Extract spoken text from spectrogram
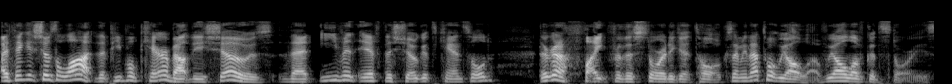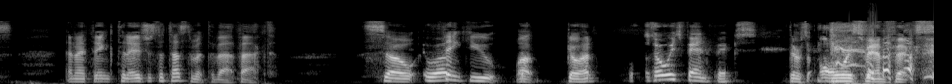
I think it shows a lot that people care about these shows, that even if the show gets canceled, they're gonna fight for this story to get told. Cause I mean, that's what we all love. We all love good stories. And I think today is just a testament to that fact. So, Well- thank you. Well, go ahead. There's always fanfics. There's always fanfics.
